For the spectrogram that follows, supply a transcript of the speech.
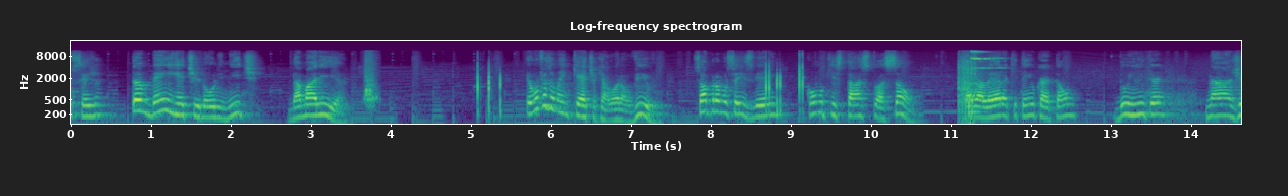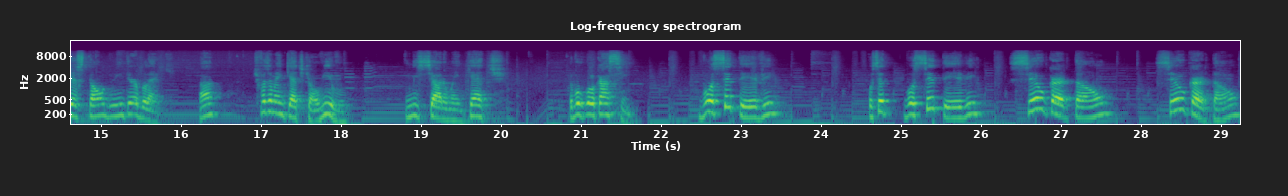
seja, também retirou o limite da Maria. Eu vou fazer uma enquete aqui agora ao vivo, só para vocês verem como que está a situação da galera que tem o cartão do Inter na gestão do Inter Black, tá? Deixa eu fazer uma enquete aqui ao vivo. Iniciar uma enquete. Eu vou colocar assim. Você teve você você teve seu cartão seu cartão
